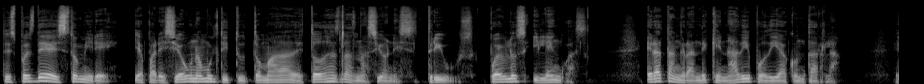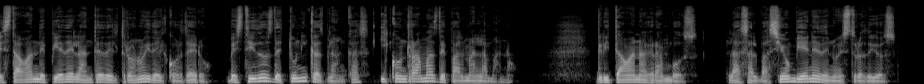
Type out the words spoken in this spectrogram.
Después de esto miré, y apareció una multitud tomada de todas las naciones, tribus, pueblos y lenguas. Era tan grande que nadie podía contarla. Estaban de pie delante del trono y del cordero, vestidos de túnicas blancas y con ramas de palma en la mano. Gritaban a gran voz, La salvación viene de nuestro Dios,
